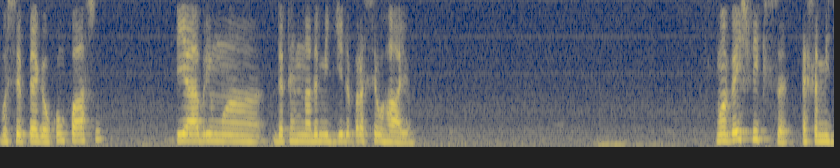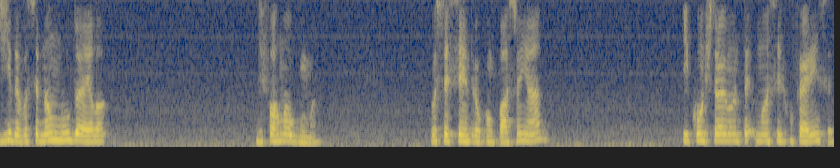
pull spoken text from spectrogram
você pega o compasso e abre uma determinada medida para seu raio. Uma vez fixa essa medida, você não muda ela de forma alguma. Você centra o compasso em A e constrói uma, uma circunferência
